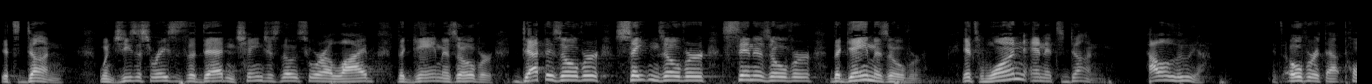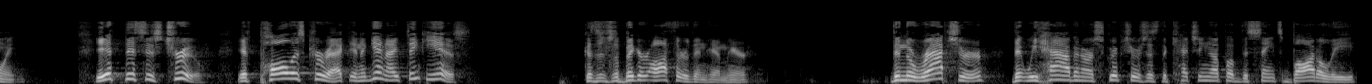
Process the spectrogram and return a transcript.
It's done. When Jesus raises the dead and changes those who are alive, the game is over. Death is over, Satan's over, sin is over, the game is over. It's won and it's done. Hallelujah. It's over at that point. If this is true, if Paul is correct, and again, I think he is, because there's a bigger author than him here, then the rapture that we have in our scriptures is the catching up of the saints bodily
